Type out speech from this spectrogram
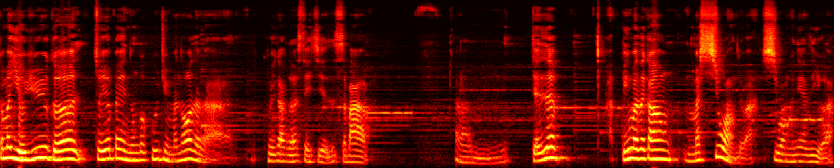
葛么由于搿足协杯侬搿冠军没拿着个，可以讲搿赛季是失败个。嗯，但是并勿是讲没希望，对伐？希望肯定还是有个。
